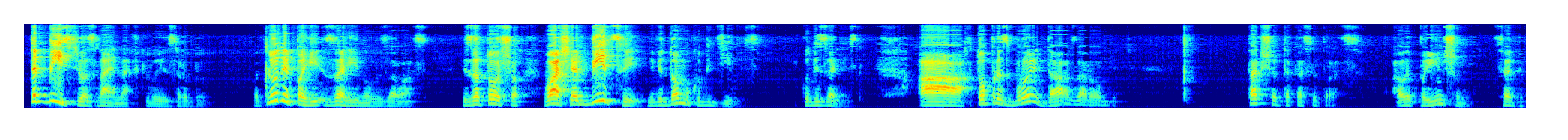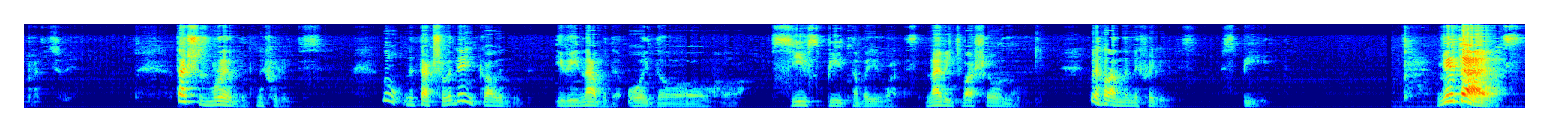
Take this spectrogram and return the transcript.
Та біс його знає, нафіг ви її зробили. От люди загинули за вас. І за те, що ваші амбіції невідомо куди ділися, куди залізли. А хто при зброї, да, заробить. Так що така ситуація. Але по-іншому це не працює. Так що зброя буде, не хвилюйтесь. Ну, не так швиденько, але буде. І війна буде ой довго. Всі вспіють навоюватися. Навіть ваші онуки. Ви, головне, не хвилюйтесь. Вспіють. Вітаю вас!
